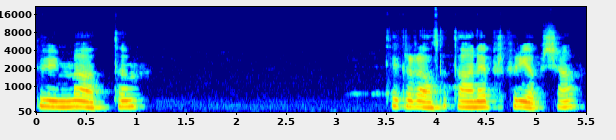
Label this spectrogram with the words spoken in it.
Düğümü attım. Tekrar 6 tane pırpır yapacağım.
